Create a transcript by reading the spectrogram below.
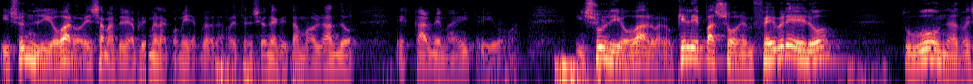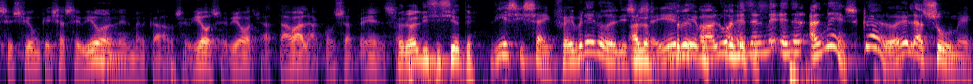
hizo un lío bárbaro. Esa materia prima es la comida, claro, las retenciones que estamos hablando es carne, maíz, trigo. Hizo un lío bárbaro. ¿Qué le pasó? En febrero tuvo una recesión que ya se vio en el mercado. Se vio, se vio, ya estaba la cosa tensa. Pero el 17. 16, febrero del A los 16. Él tres- devalúa tres en el meses. me- en el- al mes, claro, él asume.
